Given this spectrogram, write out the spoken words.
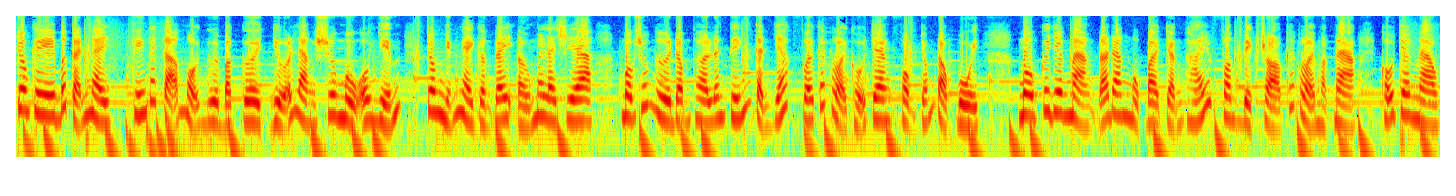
Trong khi bức cảnh này khiến tất cả mọi người bật cười giữa làn sương mù ô nhiễm trong những ngày gần đây ở Malaysia, một số người đồng thời lên tiếng cảnh giác với các loại khẩu trang phòng chống độc bụi. Một cư dân mạng đã đăng một bài trạng thái phân biệt rõ các loại mặt nạ, khẩu trang nào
